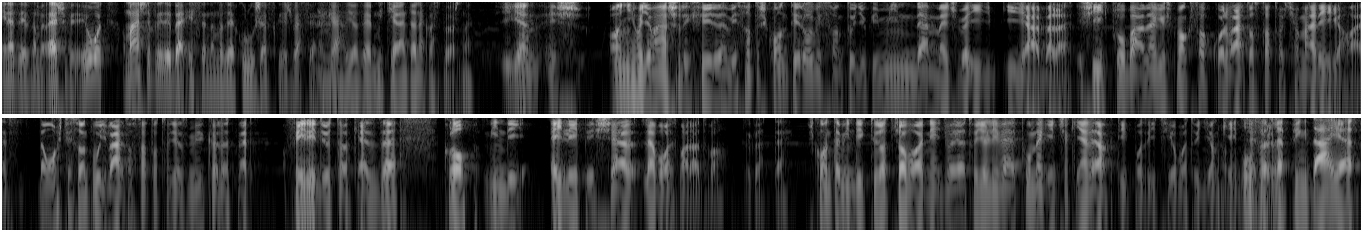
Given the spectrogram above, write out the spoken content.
Én ezért érzem, hogy az első fél jó volt, a második fél időben, és szerintem azért Kulusevszkiről is beszélni kell, hogy azért mit jelentenek a Spursnek. Igen, és annyi, hogy a második fél időben viszont, és Contéról viszont tudjuk, hogy minden meccsbe így, így áll bele. És így próbál meg, és max akkor változtat, hogyha már rége, ha ez. De most viszont úgy változtatott, hogy az működött, mert a fél időtől kezdve Klopp mindig egy lépéssel le volt maradva mögötte. És Conte mindig tudott csavarni egy olyat, hogy a Liverpool megint csak ilyen reaktív pozícióba tudjon kényszerülni. overlapping Dyer.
